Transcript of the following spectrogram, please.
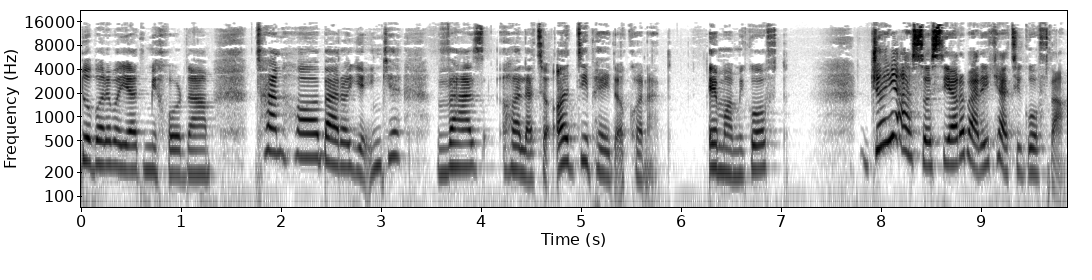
دوباره باید میخوردم. تنها برای اینکه وضع حالت عادی پیدا کند. امامی گفت جای اساسیه رو برای کتی گفتم.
